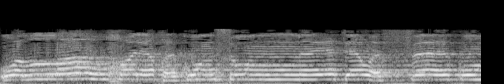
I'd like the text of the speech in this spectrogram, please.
والله خلقكم ثم يتوفاكم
